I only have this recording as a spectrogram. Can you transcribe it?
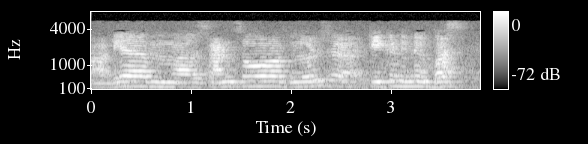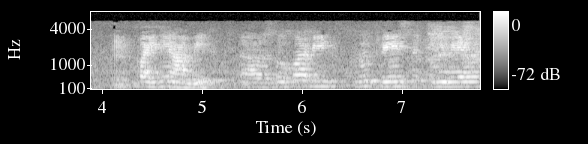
uh, their um, uh, sons or girls uh, taken in a bus Mm. by the army. Uh, so far, we anywhere.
